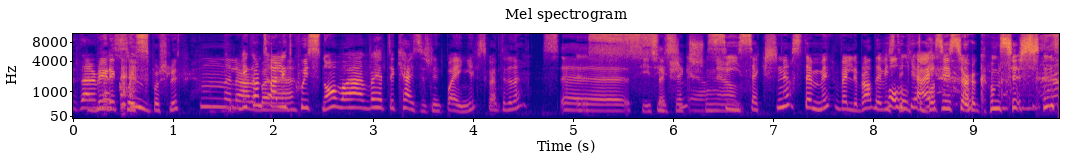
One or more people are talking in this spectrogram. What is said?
Er Blir det quiz på slutten, eller Vi er kan bare... ta litt quiz nå. Hva, hva heter keisersnitt på engelsk? Vet dere det? eh, C-section? C-section, ja. Stemmer. Veldig bra. Det visste Holdt ikke på å si circumcision.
